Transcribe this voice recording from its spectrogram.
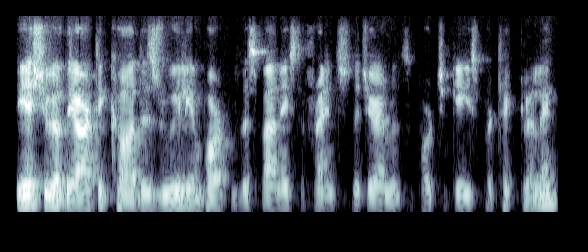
The issue of the Arctic cod is really important to the Spanish, the French, the Germans, the Portuguese, particularly.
